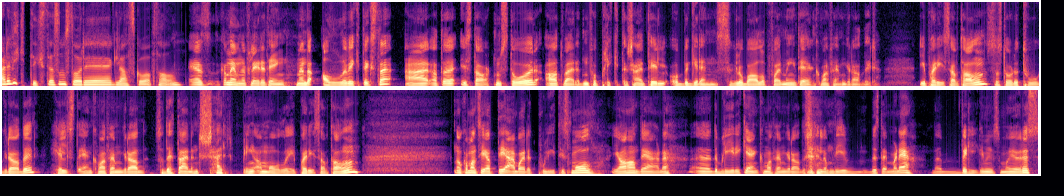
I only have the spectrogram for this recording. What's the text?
er det viktigste som står i Glasgow-avtalen? Jeg skal nevne flere ting, men det aller viktigste er at det i starten står at verden forplikter seg til å begrense global oppvarming til 1,5 grader. I Parisavtalen så står det to grader, helst 1,5 grad. Så dette er en skjerping av målet i Parisavtalen. Nå kan man si at det er bare et politisk mål. Ja, det er det. Eh, det blir ikke 1,5 grader selv om de bestemmer det. Det er veldig mye som må gjøres.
